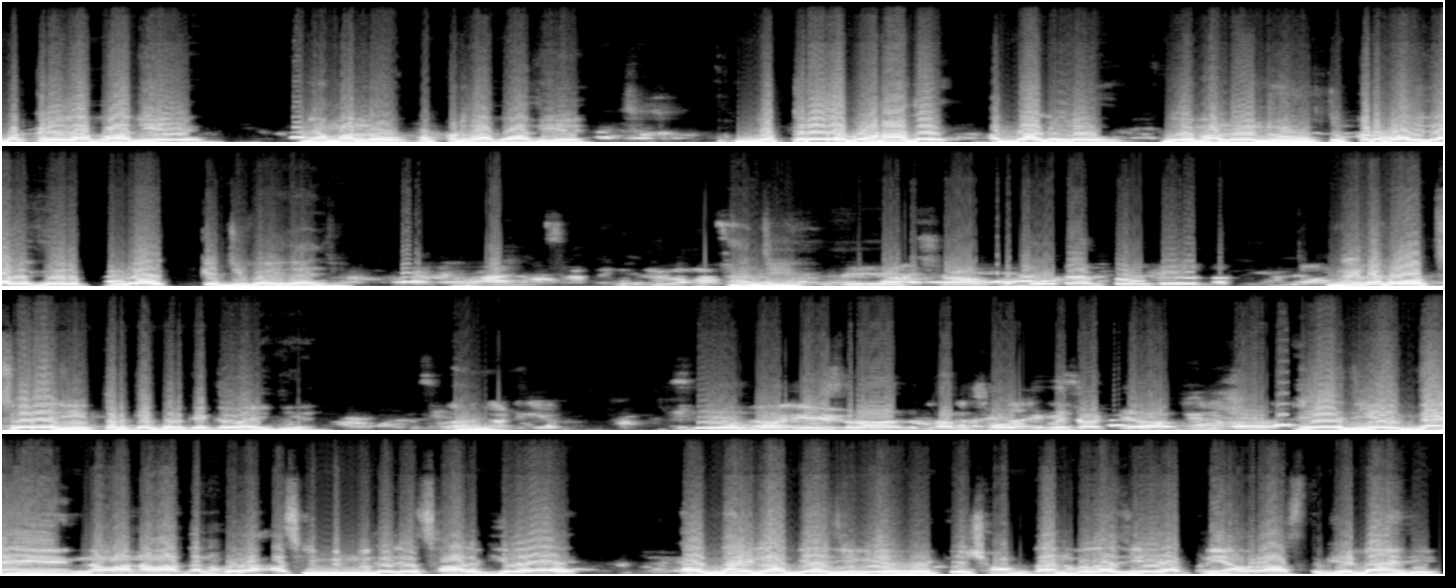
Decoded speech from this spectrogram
ਬੱਕਰੇ ਦਾ ਪਾ ਦਈਏ, ਜਾਂ ਮੰਨ ਲਓ ਕੁੱਕੜ ਦਾ ਪਾ ਦਈਏ। ਬੱਕਰੇ ਦਾ ਪਾਉਣਾ ਤੇ ਅੱਧਾ ਕਿਲੋ, ਜੇ ਮੰਨ ਲਓ ਇਹਨੂੰ ਕੁੱਕੜ ਪਾਈਦਾ ਤੇ ਫਿਰ ਪੂਰਾ ਕੇਜੀ ਪਾਈਦਾ ਜੀ। ਹਾਂਜੀ। ਸ਼ਾਮ ਨੂੰ ਦੋ ਟਾਈਮ ਕਰੋਗੇ ਇਹਨਾਂ ਦੀ ਨਹੀਂ ਨਹੀਂ ਵਾਕ ਸਵੇਰੇ ਜੀ, ਤੜਕੇ ਤੜਕੇ ਕਰਵਾਈ ਦੀ ਹੈ। ਹਾਂਜੀ। ਤੇ ਇਹ ਜੀ ਇਦਾਂ ਹੀ ਨਵਾਂ ਨਵਾਂ ਤੁਹਾਨੂੰ ਪਤਾ, ਅਸੀਂ ਮੈਨੂੰ ਤੇ ਜੇ ਸਾਲ ਕੀ ਹੋਇਆ ਹੈ ਹੀ ਲੱਗ ਗਿਆ ਜੀ ਵੇਖ ਵੇਖ ਕੇ ਸ਼ੌਂਕ। ਤੁਹਾਨੂੰ ਪਤਾ ਜੀ ਇਹ ਆਪਣੀਆਂ ਵਿਰਾਸਤ ਖੇਡਾਂ ਹੈ ਜੀ।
